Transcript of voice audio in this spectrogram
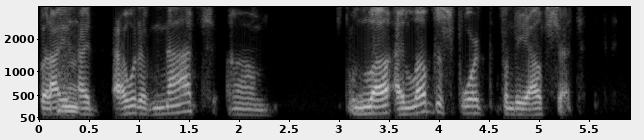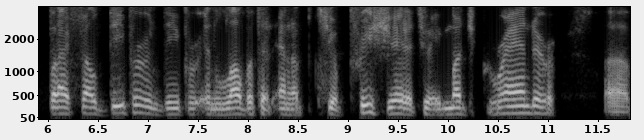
but mm. I, I I would have not. Um, lo- I love the sport from the outset, but I fell deeper and deeper in love with it and uh, to appreciate it to a much grander uh,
